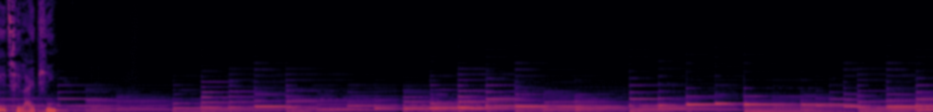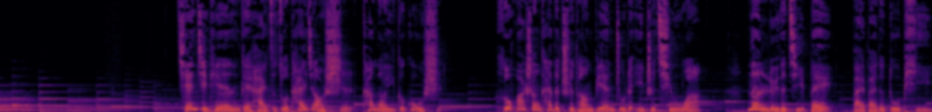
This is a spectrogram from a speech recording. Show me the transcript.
一起来听。前几天给孩子做胎教时，看到一个故事：荷花盛开的池塘边住着一只青蛙，嫩绿的脊背，白白的肚皮，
